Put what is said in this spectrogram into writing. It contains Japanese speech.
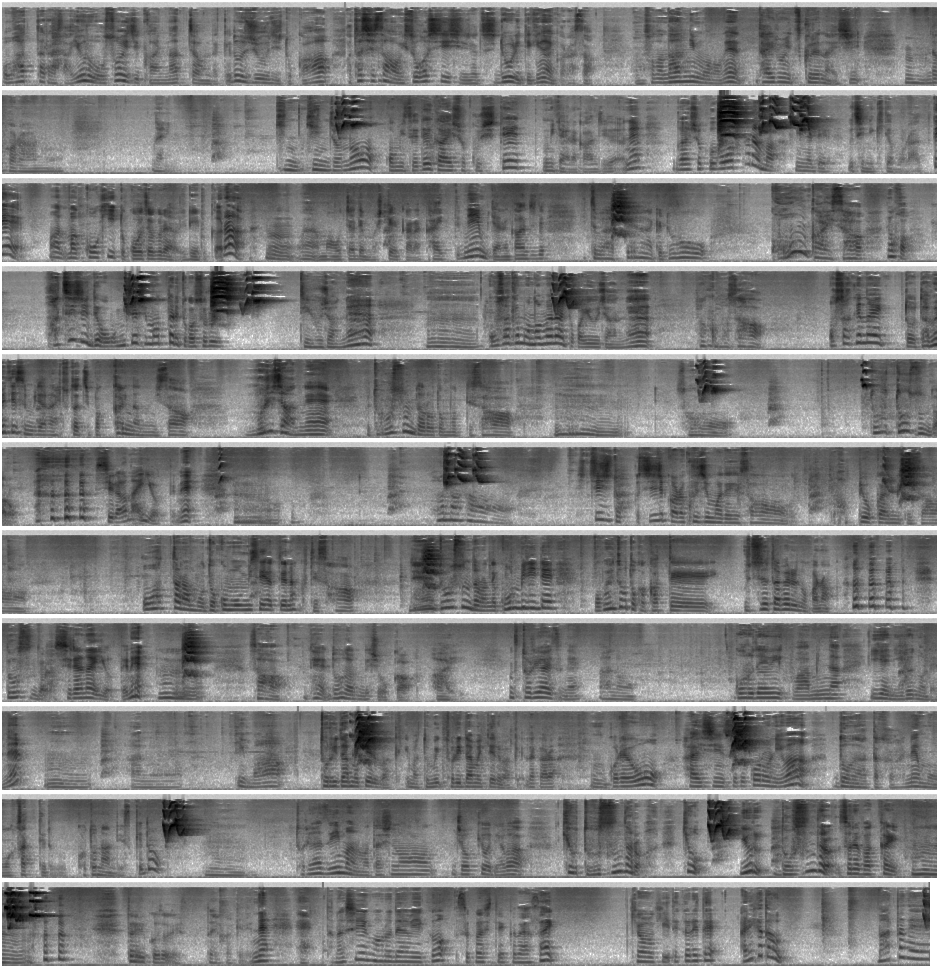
終わったらさ夜遅い時間になっちゃうんだけど10時とか。私さ忙しいし私料理できないからさそんな何人ものね大量に作れないし、うん、だからあの何？近所のお店で外食してみたいな感じだよね。外食が終わったら、まあ、みんなでうちに来てもらって、まあまあ、コーヒーと紅茶ぐらいは入れるから、うんまあ、お茶でもしてから帰ってねみたいな感じでいつもやってるんだけど今回さなんか8時でお店閉まったりとかするっていうじゃんね、うん、お酒も飲めないとか言うじゃんね。なんかもうさお酒ないとダメですみたいな人たちばっかりなのにさ無理じゃんね。どうすんだろうと思ってさ。うん。そう。どうどうすんだろう。知らないよってね。うん。ほんなさ7時と7時から9時までさ発表会見てさ終わったらもうどこもお店やってなくてさねどうすんだろうね。コンビニでお弁当とか買ってうちで食べるのかな。どうすんだろう。知らないよってね。うんさあねどうなるんでしょうか？はい。とりあえずねあのゴールデンウィークはみんな家にいるのでね。うん。あの今取りだめてるわけ。今取りだめてるわけ。だから、うん、これを配信する頃にはどうなったかがねもう分かってることなんですけど、うん、とりあえず今の私の状況では今日どうすんだろう？今日夜どうすんだろう？そればっかり。うん。ということです。というわけでねえ楽しいゴールデンウィークを過ごしてください。今日も聞いてくれてありがとうまたね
